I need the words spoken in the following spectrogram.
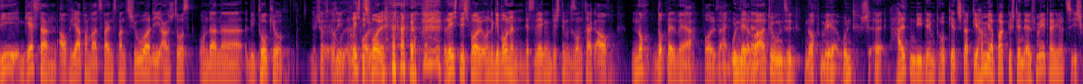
Die gestern, auch Japan war 22 Uhr die Anstoß und dann äh, die Tokio. Ich hab's gesehen. Äh, richtig voll. voll. richtig voll und gewonnen. Deswegen bestimmt Sonntag auch noch doppelt mehr voll sein. Und die äh, Erwartungen sind noch mehr. Und äh, halten die dem Druck jetzt statt? Die haben ja praktisch den Elfmeter jetzt. Ich,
